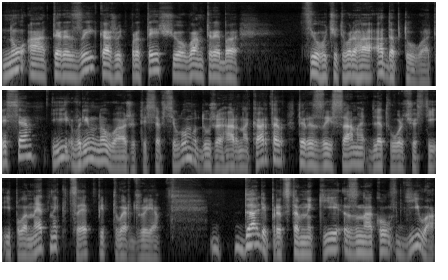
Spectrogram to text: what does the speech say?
Ну, а Терези кажуть про те, що вам треба цього четверга адаптуватися і врівноважитися. В цілому дуже гарна карта Терези саме для творчості, і планетник це підтверджує. Далі представники знаку Діва,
